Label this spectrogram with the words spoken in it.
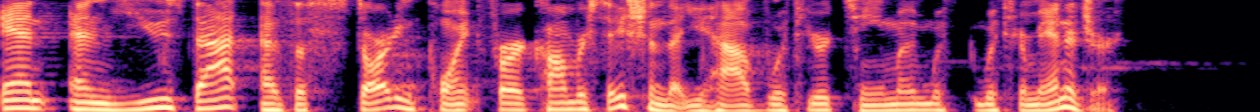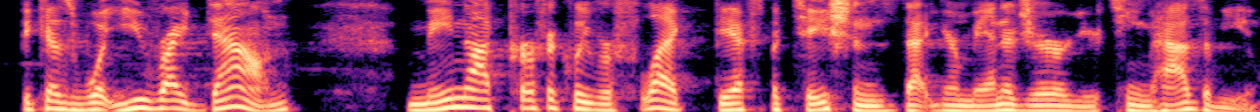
and and use that as a starting point for a conversation that you have with your team and with, with your manager. Because what you write down may not perfectly reflect the expectations that your manager or your team has of you.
